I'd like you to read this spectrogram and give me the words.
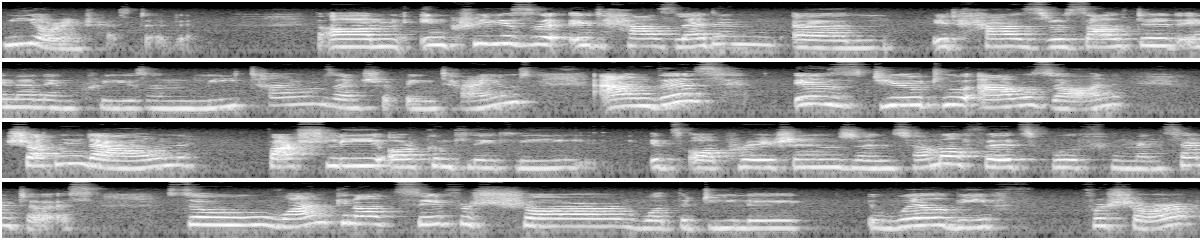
we are interested in um, increase it has led in uh, it has resulted in an increase in lead times and shipping times and this is due to Amazon shutting down partially or completely its operations in some of its fulfillment centers. So one cannot say for sure what the delay will be for sure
